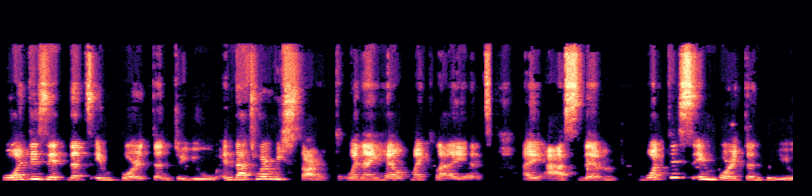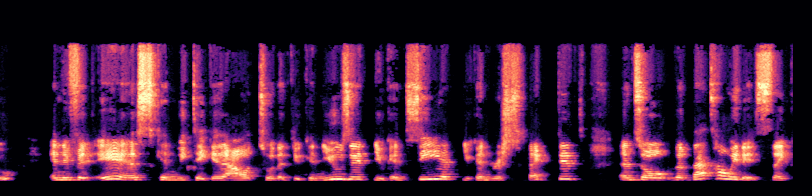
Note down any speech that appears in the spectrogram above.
What is it that's important to you? And that's where we start. When i help my clients i ask them what is important to you? And if it is can we take it out so that you can use it you can see it you can respect it? And so th- that's how it is. Like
